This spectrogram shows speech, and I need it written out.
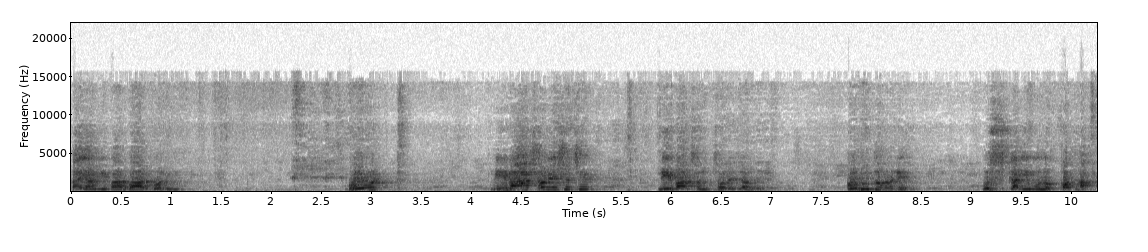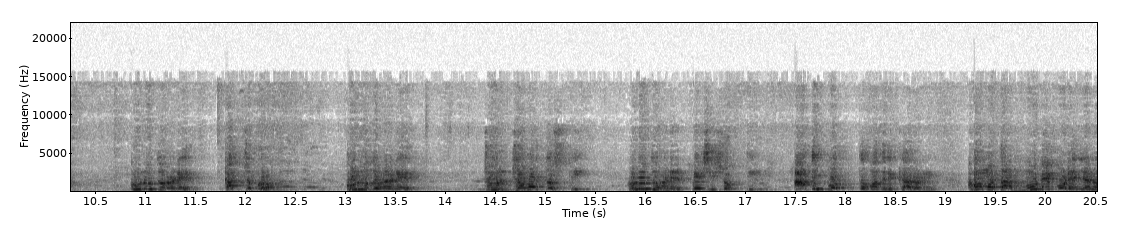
তাই আমি বারবার বলি, ভোট, নির্বাচন এসেছে, নির্বাচন চলে যাবে। কোন ধরনের উস্কানিমূলক কথা, কোন ধরনের কার্যক্রম কোন ধরনের জোর জবরদস্তি, কোন ধরনের পেশি শক্তি, আধিপত্যবাদের কারণে ক্ষমতার মুখে পড়ে যেন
